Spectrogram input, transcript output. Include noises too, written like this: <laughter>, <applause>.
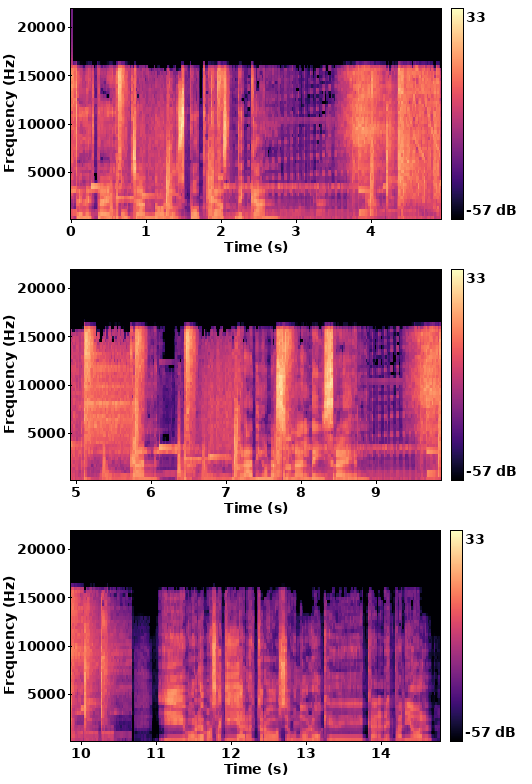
Usted está escuchando los podcasts de CAN. CAN, Radio Nacional de Israel. Y volvemos aquí a nuestro segundo bloque de CAN en español.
